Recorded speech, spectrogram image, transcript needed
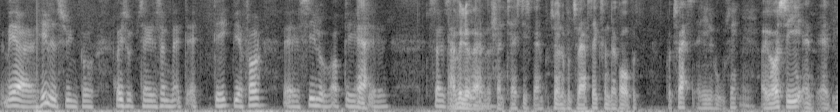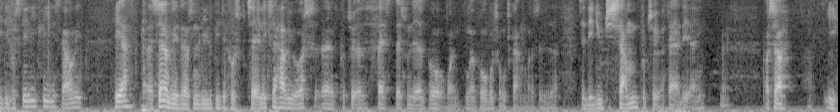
mere helhedssyn på Rigshospitalet, sådan at, at det ikke bliver for øh, silo-opdelt. Ja. Øh, så, så, det vil jo være fantastisk at have portørerne på tværs, ikke, som der går på på tværs af hele huset. Ikke? Og jeg vil også sige, at, at i de forskellige kliniske afdelinger, her, selvom vi er sådan en lille bitte hospital, ikke, så har vi jo også øh, portører fast stationeret på røntgen og på operationsgangen osv. Så, videre. så det er jo de samme portører, der er der. Ikke? Ja. Og så i,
